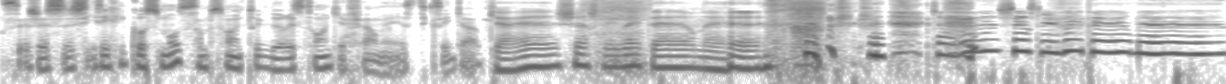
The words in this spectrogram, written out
c'est- écrit Cosmos, ça me semble un truc de restaurant qui est fermé. C'est que c'est grave. KL cherche les internets. KL cherche les internets.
